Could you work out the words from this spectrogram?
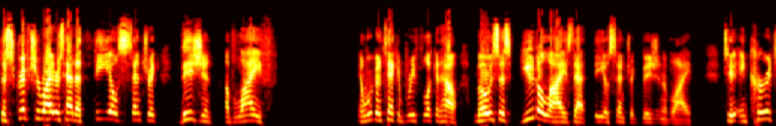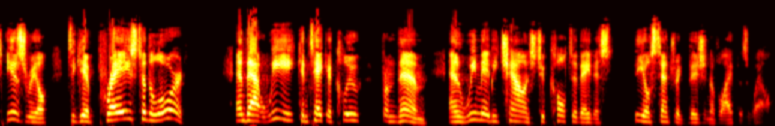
The scripture writers had a theocentric vision of life. And we're going to take a brief look at how Moses utilized that theocentric vision of life to encourage Israel to give praise to the Lord and that we can take a clue from them and we may be challenged to cultivate a theocentric vision of life as well.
